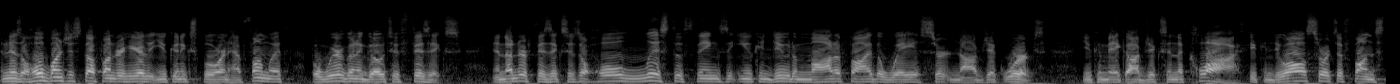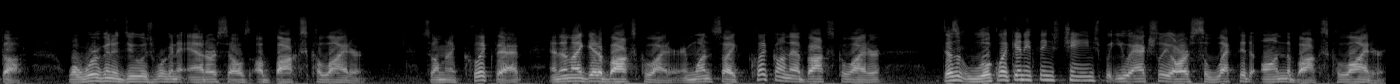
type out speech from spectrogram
And there's a whole bunch of stuff under here that you can explore and have fun with, but we're going to go to physics. And under physics, there's a whole list of things that you can do to modify the way a certain object works. You can make objects into cloth. You can do all sorts of fun stuff. What we're going to do is we're going to add ourselves a box collider. So I'm going to click that, and then I get a box collider. And once I click on that box collider, it doesn't look like anything's changed, but you actually are selected on the box collider.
